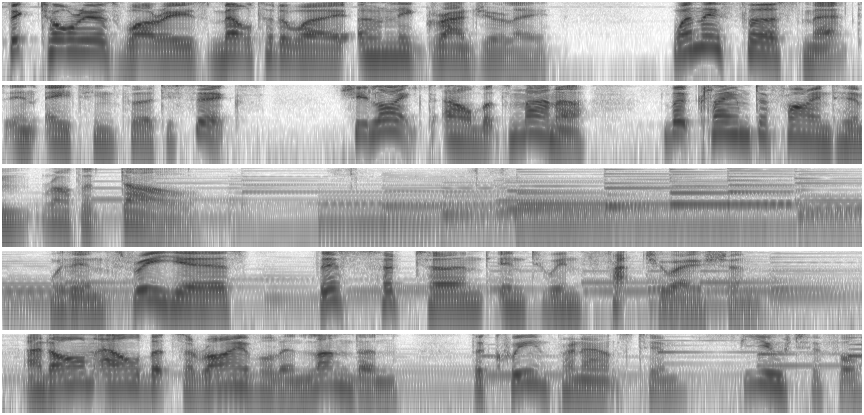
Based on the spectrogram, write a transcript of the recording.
Victoria's worries melted away only gradually. When they first met in 1836, she liked Albert's manner, but claimed to find him rather dull. Within three years, this had turned into infatuation, and on Albert's arrival in London, the Queen pronounced him beautiful.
